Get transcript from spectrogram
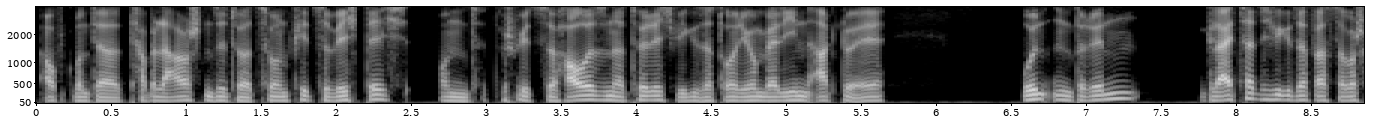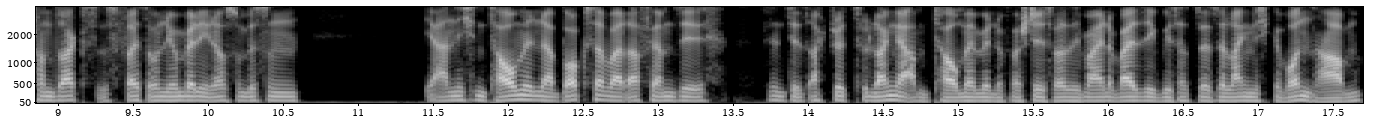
aufgrund der tabellarischen Situation viel zu wichtig. Und du spielst zu Hause natürlich, wie gesagt, Union Berlin aktuell unten drin. Gleichzeitig, wie gesagt, was du aber schon sagst, ist vielleicht Union Berlin auch so ein bisschen ja, nicht ein taumelnder Boxer, weil dafür haben sie, sind sie jetzt aktuell zu lange am Taumeln, wenn du verstehst, was ich meine, weil sie, wie gesagt, sehr, sehr lange nicht gewonnen haben.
